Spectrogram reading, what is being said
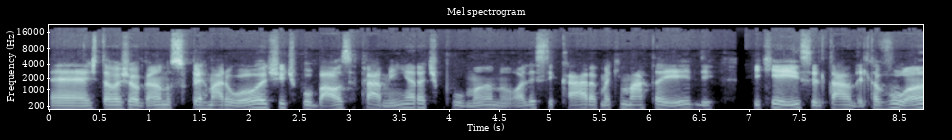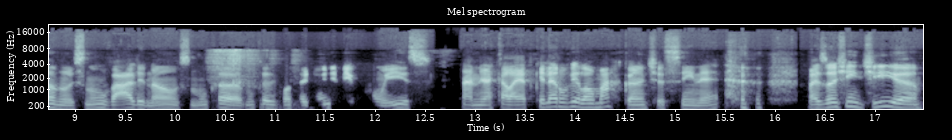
É, a gente tava jogando Super Mario World e, tipo, o Bowser pra mim era tipo, mano, olha esse cara, como é que mata ele? E que é isso? Ele tá, ele tá voando, isso não vale, não. Isso nunca, nunca encontrei nenhum inimigo com isso. Na minha, naquela época ele era um vilão marcante, assim, né? Mas hoje em dia,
